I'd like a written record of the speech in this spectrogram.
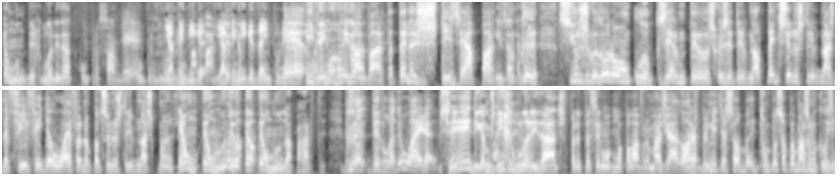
É um mundo da irregularidade, compra-se armas, é compra um e há quem diga E há quem diga da impunidade. É e da impunidade. à parte, até na justiça é à parte. Exatamente. Porque se um jogador ou um clube quiser meter as coisas em tribunal, tem de ser nos tribunais da FIFA e da UEFA, não pode ser nos tribunais comuns. É um, é um, é, é, é um mundo à parte. De, de ladroeira. Sim, digamos, de irregularidades, para, para ser uma, uma palavra mais. Já agora, permita só interromper só para mais uma coisa.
